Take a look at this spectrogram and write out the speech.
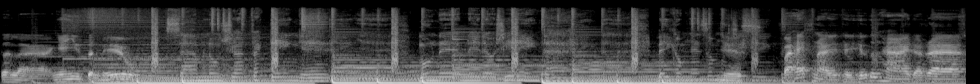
tên là nghe như tình yêu Sam luôn cho anh phát điên yeah. muốn để em đi đâu chỉ riêng yes. bài hát này thì hiếu thứ hai đã ra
